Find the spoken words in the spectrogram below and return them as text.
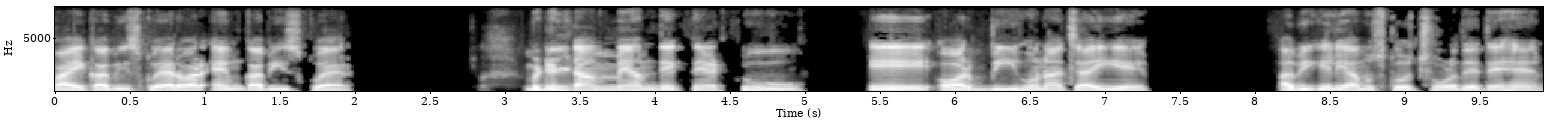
फाइव का भी स्क्वायर और एम का भी स्क्वायर। मिडिल टर्म में हम देखते हैं टू ए और बी होना चाहिए। अभी के लिए हम उसको छोड़ देते हैं।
